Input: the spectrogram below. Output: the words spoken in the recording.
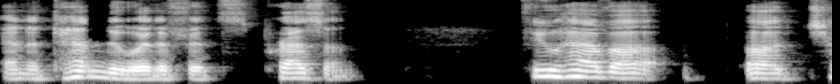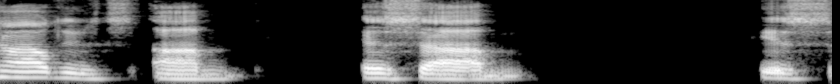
and attend to it if it's present. If you have a, a child who's um, is um, is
